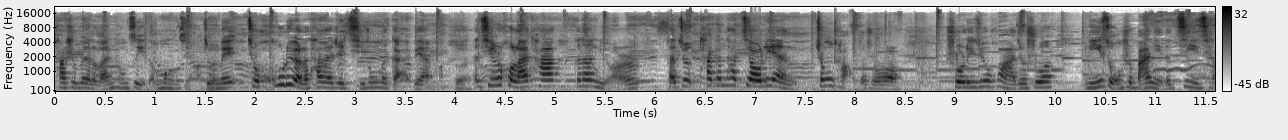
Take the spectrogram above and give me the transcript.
他是为了完成自己的梦想，就没就忽略了他在这其中的改变嘛。对但其实后来他跟他女儿，他就他跟他教练争吵的时候，说了一句话，就说你总是把你的技巧，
